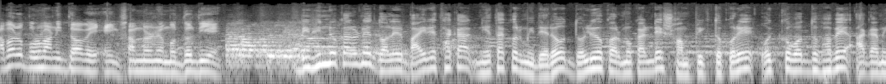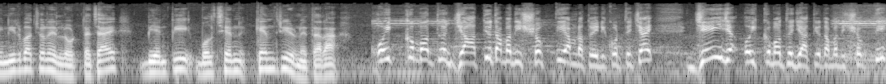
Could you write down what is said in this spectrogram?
আবারও প্রমাণিত হবে এই সম্মেলনের মধ্য দিয়ে। বিভিন্ন কারণে দলের বাইরে থাকা নেতাকর্মীদেরও দলীয় কর্মকাণ্ডে সম্পৃক্ত করে ঐক্যবদ্ধভাবে আগামী নির্বাচনে লড়তে চায় বিএনপি, বলছেন কেন্দ্রীয় নেতারা। ঐক্যবদ্ধ জাতীয়তাবাদী শক্তি আমরা তৈরি করতে চাই। যেই ঐক্যবদ্ধ জাতীয়তাবাদী শক্তি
